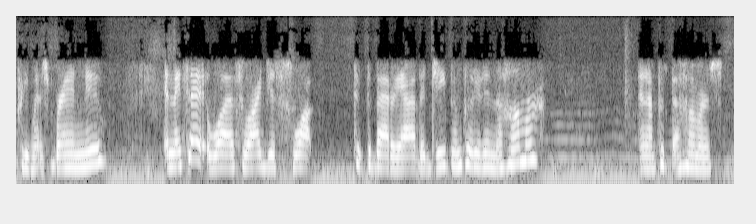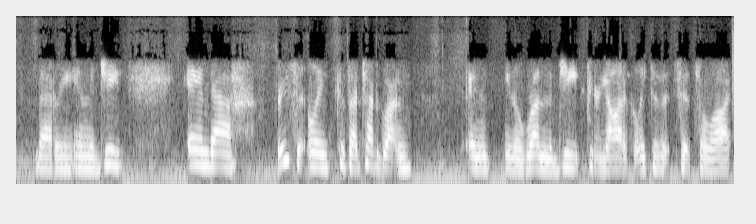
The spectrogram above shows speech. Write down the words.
pretty much brand new. And they said it was, so I just swapped took the battery out of the Jeep and put it in the Hummer, and I put the Hummer's battery in the Jeep. And uh, recently, because I tried to go out and and you know run the Jeep periodically because it sits a lot,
